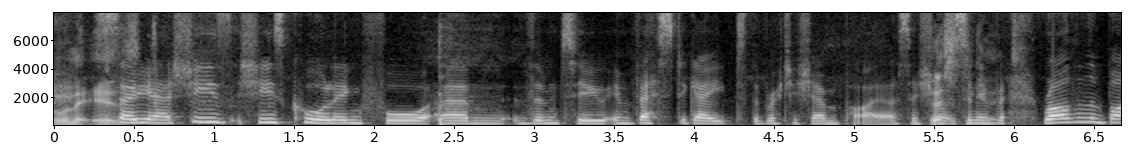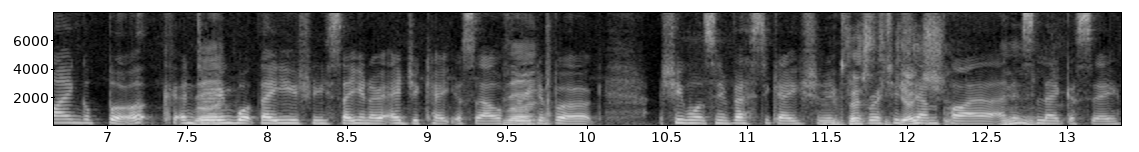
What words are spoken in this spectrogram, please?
distance. That's all it is. So yeah, she's she's calling for um, them to investigate the British Empire. So she wants an inve- Investigate? rather than buying a book and Right. doing what they usually say, you know, educate yourself, Right. read a book. She wants an investigation An into the British? Empire and its Hmm. legacy.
